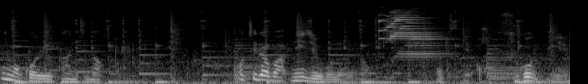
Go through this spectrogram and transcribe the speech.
にもこういう感じの。こちらは25ドルのやつで。あすごい見える。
